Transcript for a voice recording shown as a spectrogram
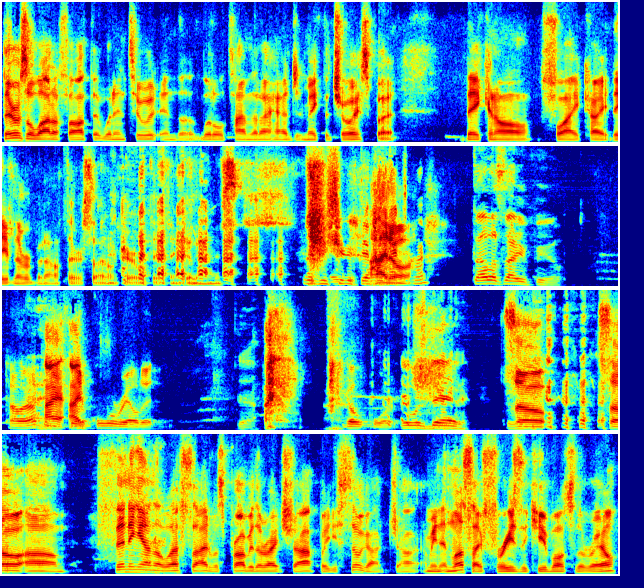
there was a lot of thought that went into it in the little time that I had to make the choice, but they can all fly kite. They've never been out there, so I don't care what they think. Anyways. Would you shoot it different I don't- time? Tell us how you feel. Tyler, I think I- I- four railed it. Yeah. Go for it. It was dead. So so um thinning on the left side was probably the right shot, but you still got Josh. I mean, unless I freeze the cue ball to the rail,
